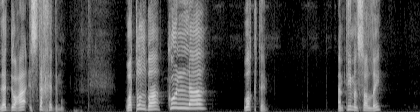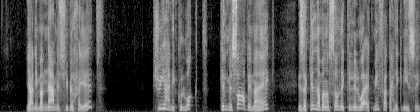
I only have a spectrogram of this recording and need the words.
للدعاء استخدمه. وطلبة كل وقت. أمتي منصلي يعني ما بنعمل شيء بالحياة؟ شو يعني كل وقت؟ كلمة صعبة ما هيك؟ إذا كلنا بدنا نصلي كل الوقت مين فتح الكنيسة؟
